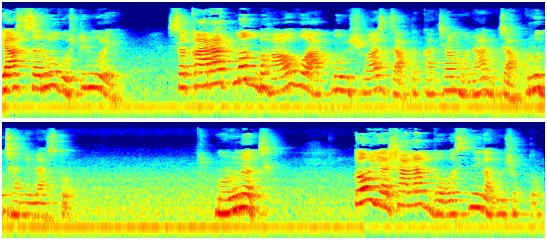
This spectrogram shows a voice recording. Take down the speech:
या सर्व गोष्टींमुळे सकारात्मक भाव व आत्मविश्वास जातकाच्या मनात जागृत झालेला असतो. म्हणूनच तो यशाला गवसणी घालू शकतो.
